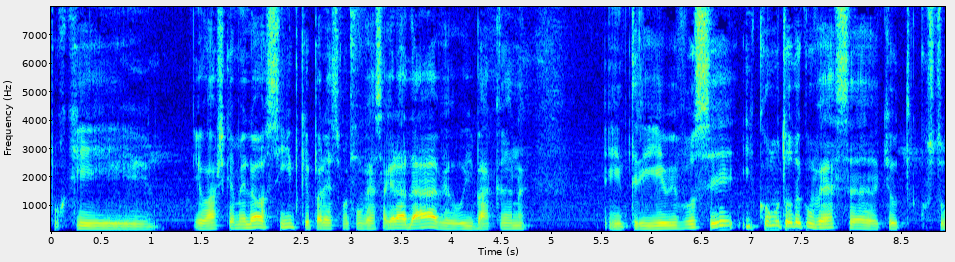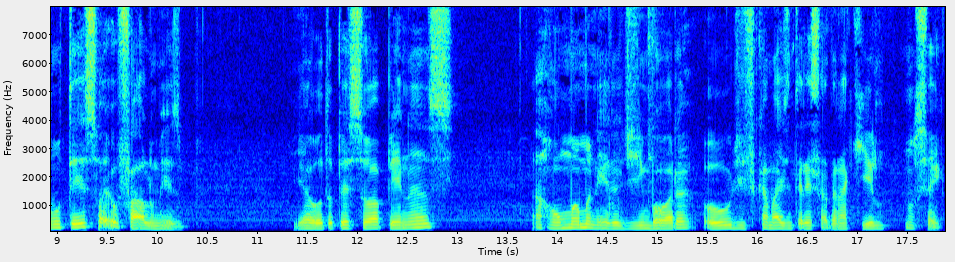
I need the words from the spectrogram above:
porque eu acho que é melhor assim, porque parece uma conversa agradável e bacana entre eu e você. E como toda conversa que eu costumo ter, só eu falo mesmo. E a outra pessoa apenas arruma uma maneira de ir embora ou de ficar mais interessada naquilo, não sei.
